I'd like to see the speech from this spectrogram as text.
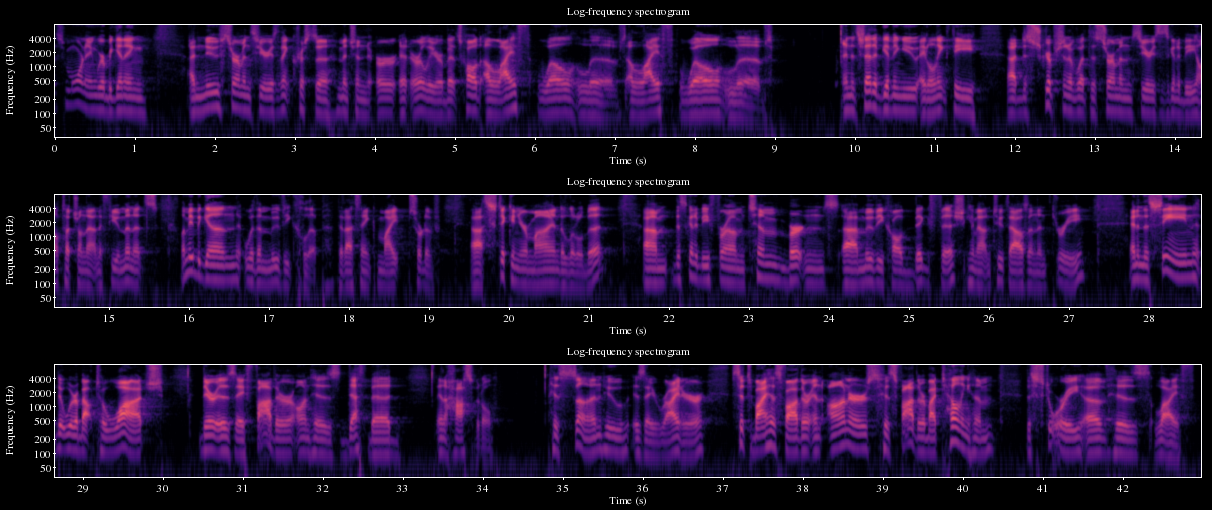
This morning, we're beginning a new sermon series. I think Krista mentioned er, it earlier, but it's called A Life Well Lived. A Life Well Lived. And instead of giving you a lengthy uh, description of what this sermon series is going to be, I'll touch on that in a few minutes. Let me begin with a movie clip that I think might sort of uh, stick in your mind a little bit. Um, this is going to be from Tim Burton's uh, movie called Big Fish. It came out in 2003. And in the scene that we're about to watch, there is a father on his deathbed in a hospital. His son, who is a writer, sits by his father and honors his father by telling him the story of his life.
